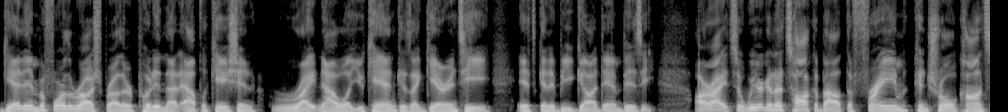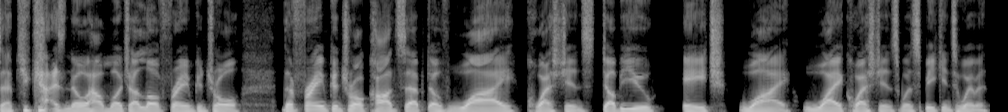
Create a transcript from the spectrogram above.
Get in before the rush, brother. Put in that application right now while you can, because I guarantee it's going to be goddamn busy. All right, so we're going to talk about the frame control concept. You guys know how much I love frame control. The frame control concept of why questions, W H Y. Why questions when speaking to women.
